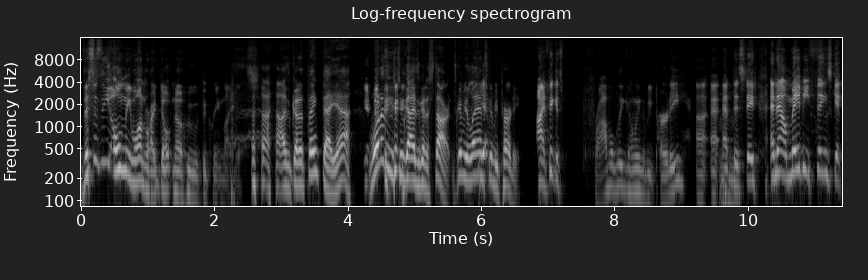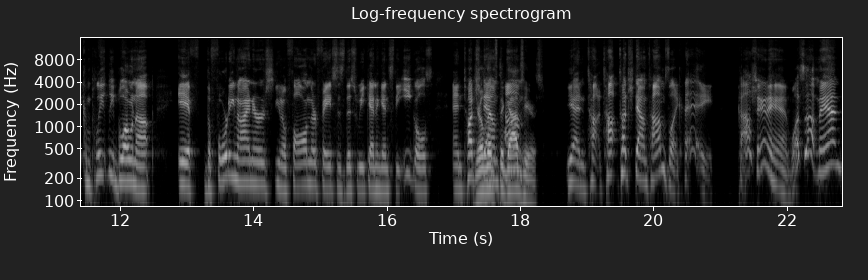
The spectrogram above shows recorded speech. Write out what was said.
This is the only one where I don't know who the green light is. I was going to think that, yeah. One of these two guys is going to start. It's going to be Lance, yeah. going to be Purdy. I think it's probably going to be Purdy uh, at, mm-hmm. at this stage. And now maybe things get completely blown up if the 49ers, you know, fall on their faces this weekend against the Eagles and touchdown Your lips to God's ears. Yeah, and t- t- touchdown Tom's like, "Hey, Kyle Shanahan, what's up, man?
